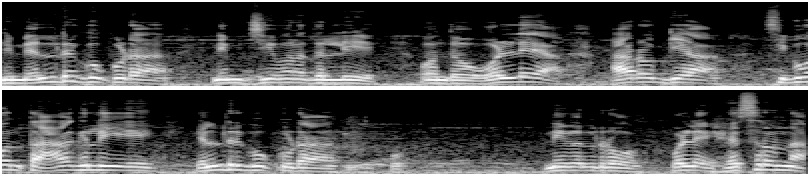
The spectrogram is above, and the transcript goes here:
ನಿಮ್ಮೆಲ್ಲರಿಗೂ ಕೂಡ ನಿಮ್ಮ ಜೀವನದಲ್ಲಿ ಒಂದು ಒಳ್ಳೆಯ ಆರೋಗ್ಯ ಸಿಗುವಂತಾಗಲಿ ಎಲ್ರಿಗೂ ಕೂಡ ನೀವೆಲ್ಲರೂ ಒಳ್ಳೆಯ ಹೆಸರನ್ನು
